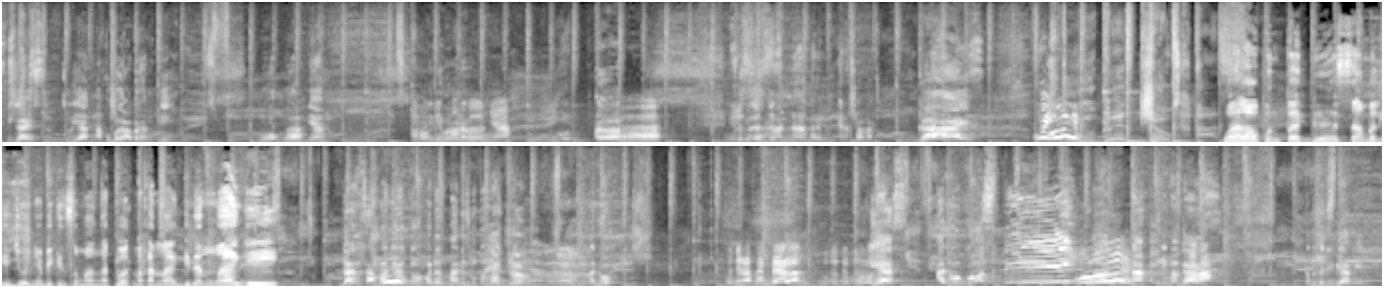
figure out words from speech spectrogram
Nih guys, lihat aku gak berhenti nguak-nguaknya. Taruhin Ini bener-bener- sambelnya. Eh, Ini lebih sederhana tapi enak banget. Guys, Walaupun pedes, sambal ijonya bikin semangat buat makan lagi dan lagi. dan sambalnya itu pedas manis gitu ya, Jeng. Aduh, Jadi rasanya balance gitu di mulut. yes. Aduh, Gusti. Nah, ini mah guys. Nggak bisa dibiamin.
